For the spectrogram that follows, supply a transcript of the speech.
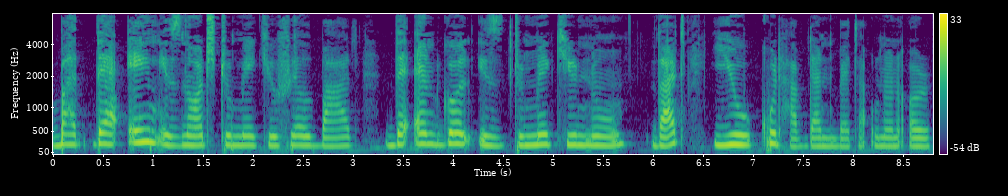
but their aim is not to make you feel bad. The end goal is to make you know that you could have done better. Or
